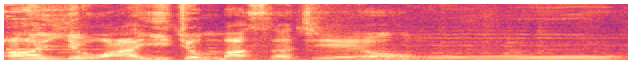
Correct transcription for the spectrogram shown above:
아 이게 Y존 마사지예요? 오.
